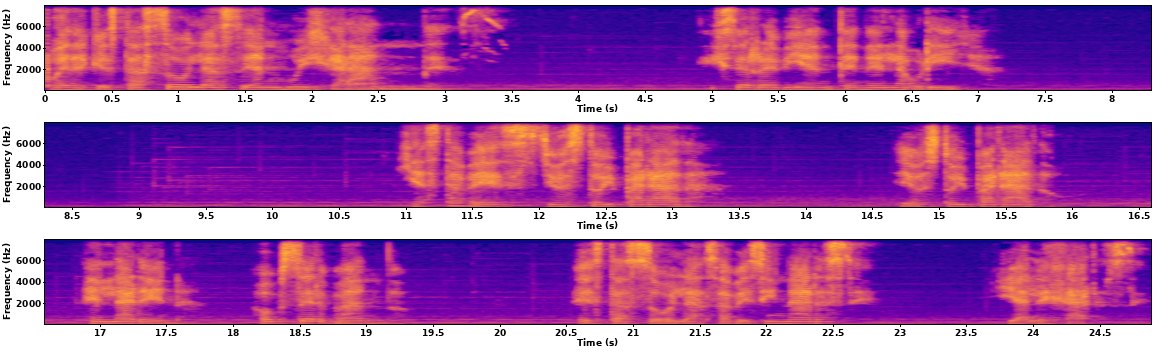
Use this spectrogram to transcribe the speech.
Puede que estas olas sean muy grandes y se revienten en la orilla. Y esta vez yo estoy parada, yo estoy parado en la arena observando estas olas avecinarse y alejarse.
